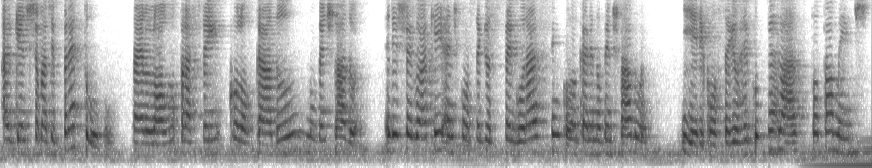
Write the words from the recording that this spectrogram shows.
a gente chama de pré-turbo, né? logo para ser colocado no ventilador. Ele chegou aqui, a gente conseguiu segurar sem colocar ele no ventilador. E ele conseguiu recuperar totalmente.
